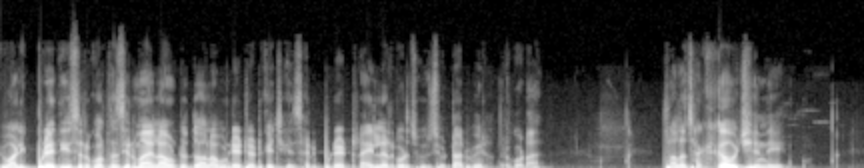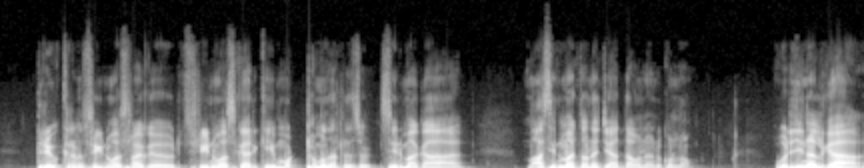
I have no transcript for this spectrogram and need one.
ఇవాళ ఇప్పుడే తీసిన కొత్త సినిమా ఎలా ఉంటుందో అలా ఉండేటట్టుగా చేశారు. ఇప్పుడే ట్రైలర్ కూడా చూసి ఉంటారు మీరందరూ కూడా. చాలా చక్కగా వచ్చింది. త్రివిక్రమ్ శ్రీనివాసరావు గారు శ్రీనివాస్ గారికి మొట్టమొదటి సినిమాగా మా సినిమాతోనే చేద్దామని అనుకున్నాం. ఒరిజినల్గా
